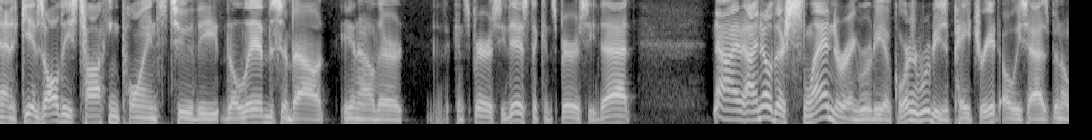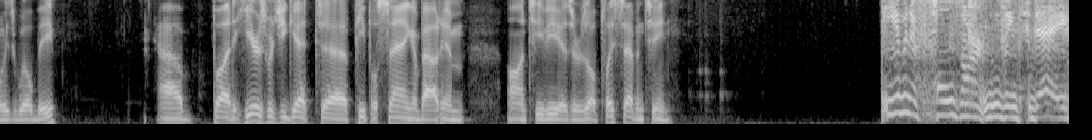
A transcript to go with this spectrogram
and it gives all these talking points to the the libs about you know their the conspiracy this, the conspiracy that. Now I, I know they're slandering Rudy, of course. Rudy's a patriot, always has been, always will be. Uh, but here's what you get uh, people saying about him on TV as a result. Play 17. Even if polls aren't moving today,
